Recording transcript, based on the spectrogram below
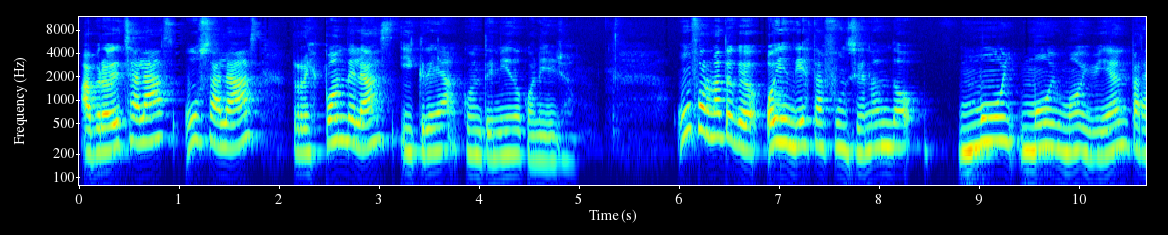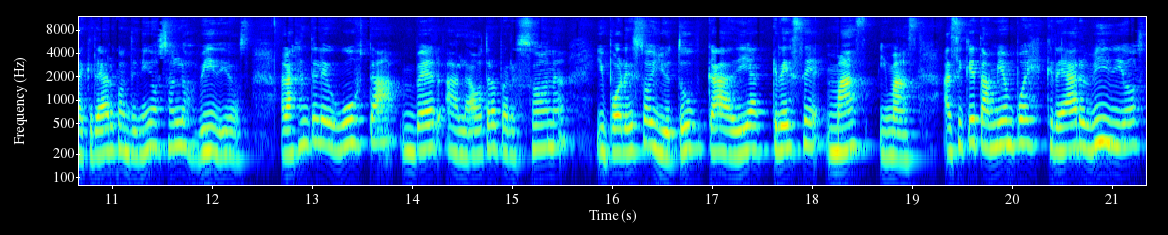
Aprovechalas, úsalas respóndelas y crea contenido con ello. Un formato que hoy en día está funcionando muy, muy, muy bien para crear contenido son los vídeos. A la gente le gusta ver a la otra persona y por eso YouTube cada día crece más y más. Así que también puedes crear vídeos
